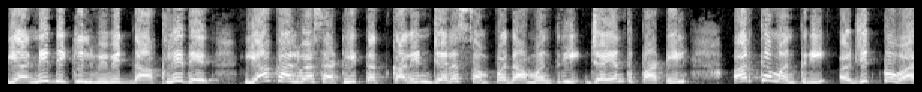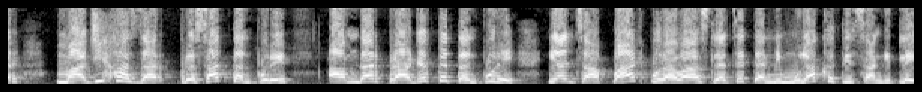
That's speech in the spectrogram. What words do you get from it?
यांनी देखील विविध दाखले देत या कालव्यासाठी तत्कालीन जलसंपदा मंत्री जयंत पाटील अर्थमंत्री अजित पवार माजी खासदार प्रसाद तनपुरे आमदार प्राजक्त तनपुरे यांचा पाठपुरावा असल्याचे त्यांनी मुलाखतीत सांगितले.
